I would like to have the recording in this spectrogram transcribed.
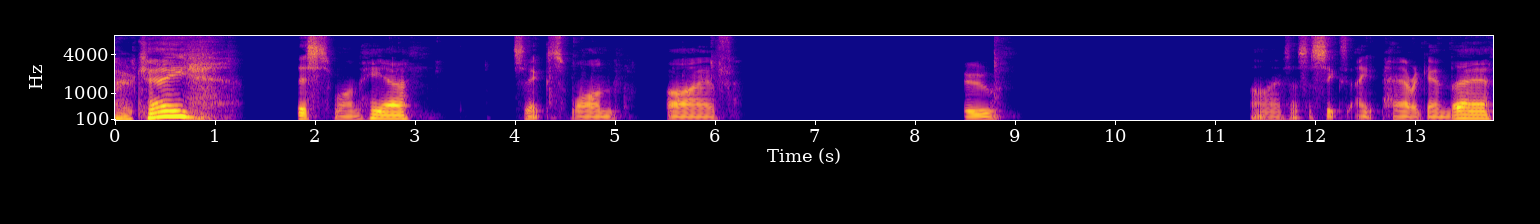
Okay, this one here, six, one, five, two, So that's a six, eight pair again there.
